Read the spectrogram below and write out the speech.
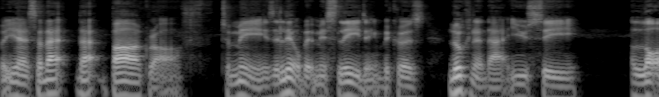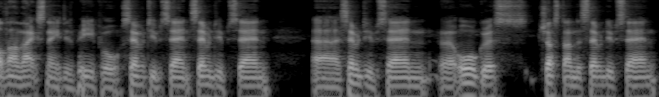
But yeah, so that, that bar graph to me is a little bit misleading because looking at that, you see a lot of unvaccinated people 70%, 70%, uh, 70%, uh, August just under 70%, and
